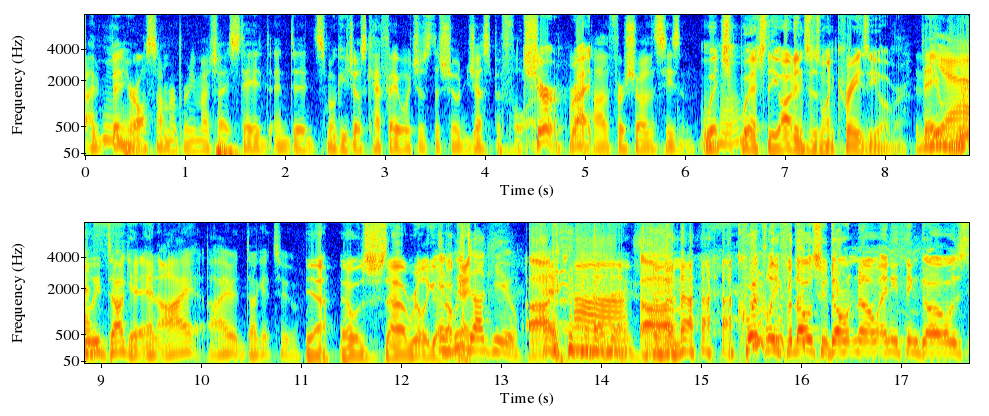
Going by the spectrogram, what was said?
I've been here all summer pretty much. I stayed and did Smokey Joe's Cafe, which is the show just before. Sure, right. Uh, the first show of the season. which which the audiences went crazy over. They Yes. really dug it, and I I dug it too. Yeah, it was uh, really good. And okay. we dug you. Thanks. Quickly, for those who don't know, anything goes.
